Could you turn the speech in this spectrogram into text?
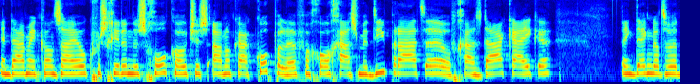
En daarmee kan zij ook verschillende schoolcoaches aan elkaar koppelen. Van goh, ga eens met die praten of ga eens daar kijken. En ik denk dat we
